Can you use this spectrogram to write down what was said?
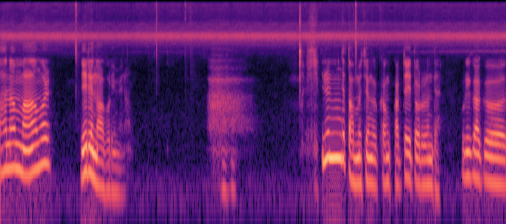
하는 마음을 내려놔 버리면 이런 것도 한번 생각 갑자기 떠오르는데 우리가 그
